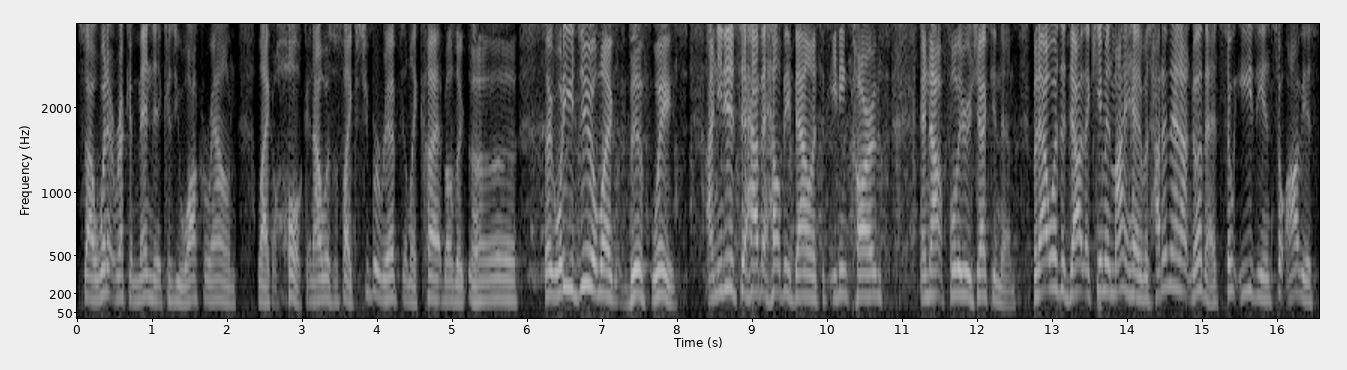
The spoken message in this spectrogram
So I wouldn't recommend it because you walk around like a Hulk. And I was just like super ripped and like cut, but I was like, uh, like, what do you do? I'm like, lift weights. I needed to have a healthy balance of eating carbs and not fully rejecting them. But that was a doubt that came in my head was how did I not know that? It's so easy and so obvious.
